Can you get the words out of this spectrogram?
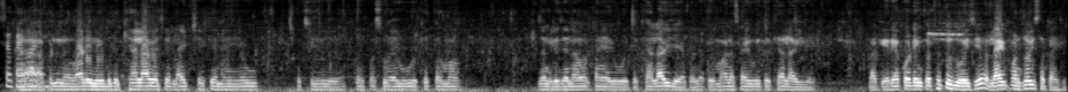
આપણને વાડીને બધો ખ્યાલ આવે છે લાઈટ છે કે નહીં એવું પછી કોઈ પશુ આવ્યું હોય ખેતરમાં જંગલી જનાવર કાંઈ આવ્યું હોય તો ખ્યાલ આવી જાય આપણને કોઈ માણસ આવ્યું હોય તો ખ્યાલ આવી જાય. બાકી રેકોર્ડિંગ તો થતું જ હોય છે લાઈવ પણ જોઈ શકાય છે.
